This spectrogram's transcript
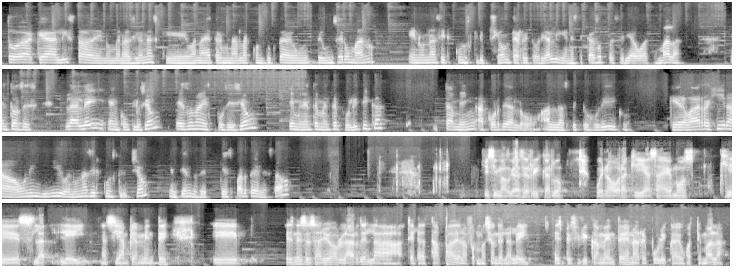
toda aquella lista de enumeraciones que van a determinar la conducta de un, de un ser humano en una circunscripción territorial y en este caso pues sería Guatemala. Entonces, la ley en conclusión es una disposición eminentemente política, también acorde a lo, al aspecto jurídico, que va a regir a un individuo en una circunscripción, entiéndase, que es parte del Estado. Muchísimas gracias, Ricardo. Bueno, ahora que ya sabemos qué es la ley así ampliamente, eh, es necesario hablar de la, de la etapa de la formación de la ley, específicamente en la República de Guatemala.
